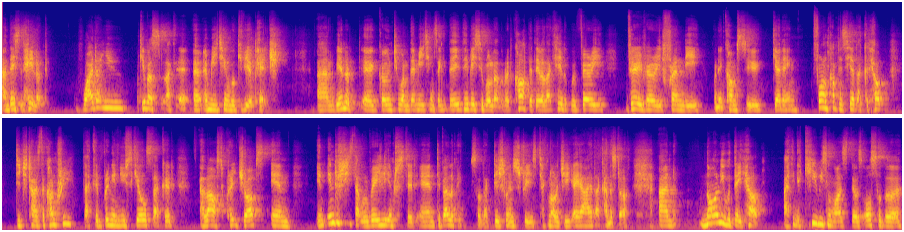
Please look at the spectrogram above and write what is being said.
And they said, hey, look, why don't you give us like a, a meeting? We'll give you a pitch. And we ended up uh, going to one of their meetings. Like they, they basically rolled out the red carpet. They were like, hey, look, we're very, very, very friendly when it comes to getting foreign companies here that could help digitize the country, that could bring in new skills, that could allow us to create jobs in, in industries that we're really interested in developing. So, like digital industries, technology, AI, that kind of stuff. And not only would they help, I think a key reason was there was also the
